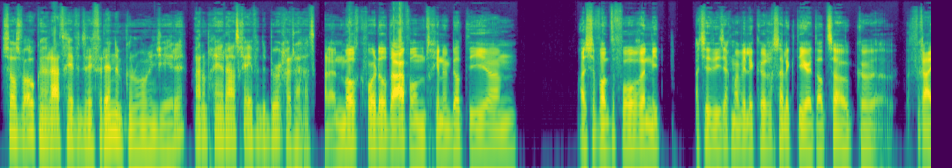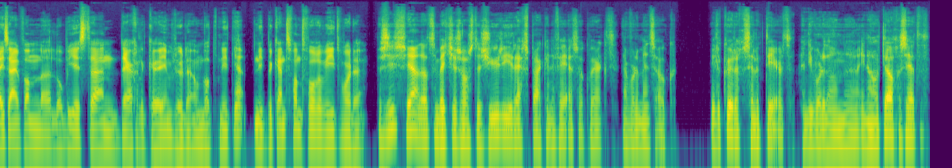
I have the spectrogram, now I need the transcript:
zoals we ook een raadgevend referendum kunnen organiseren, waarom geen raadgevende burgerraad? En Een mogelijk voordeel daarvan, misschien ook dat die, ehm, als je van tevoren niet, als je die zeg maar willekeurig selecteert, dat ze ook eh, vrij zijn van eh, lobbyisten en dergelijke invloeden. Omdat het niet, Ja. niet bekend is van tevoren wie het worden. Precies, ja, dat is een beetje zoals de juryrechtspraak in de VS ook werkt. Daar worden mensen ook willekeurig geselecteerd en die worden dan eh, in een hotel gezet,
